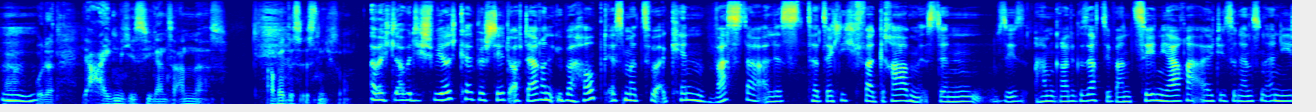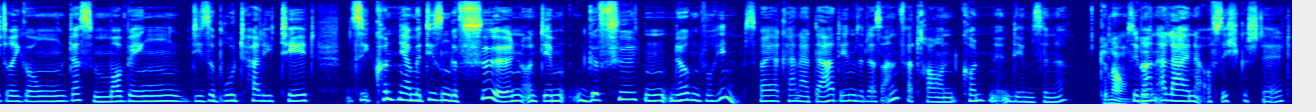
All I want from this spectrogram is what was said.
Ja, mhm. Oder, ja, eigentlich ist sie ganz anders. Aber das ist nicht so. Aber ich glaube, die Schwierigkeit besteht auch darin, überhaupt erstmal zu erkennen, was da alles tatsächlich vergraben ist. Denn Sie haben gerade gesagt, Sie waren zehn Jahre alt, diese ganzen Erniedrigungen, das Mobbing, diese Brutalität. Sie konnten ja mit diesen Gefühlen und dem Gefühlten nirgendwo hin. Es war ja keiner da, dem Sie das anvertrauen konnten in dem Sinne. Genau. Sie waren alleine auf sich gestellt.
